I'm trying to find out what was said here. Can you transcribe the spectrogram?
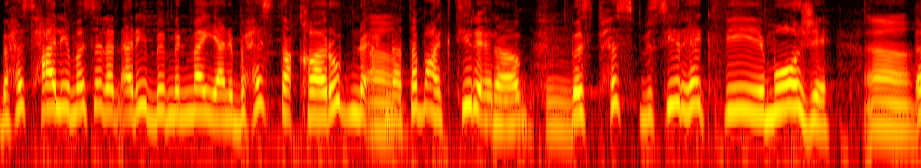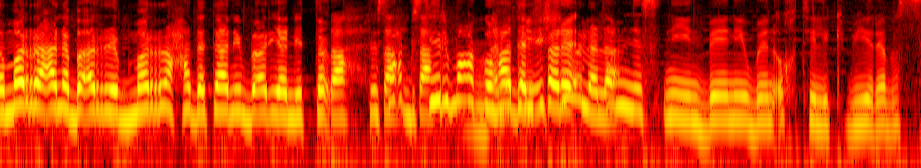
بحس حالي مثلا قريبة من مي. يعني بحس تقاربنا إحنا آه. طبعا كثير قراب بس بحس بصير هيك في موجة. آه. مرة أنا بقرب مرة حدا تاني بقرب يعني صح صح بصير معكم هذا الشيء فرق ولا لا؟ ثمان سنين بيني وبين أختي الكبيرة؟ بس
